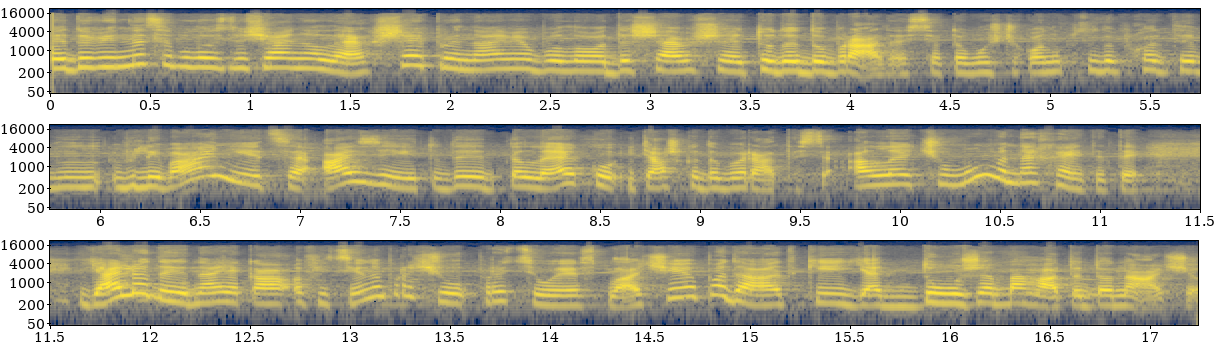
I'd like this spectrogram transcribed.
До війни це було звичайно легше, принаймні було дешевше туди добратися, тому що конкурс туди проходити в- Лівані, це Азія, і туди далеко і тяжко добиратися. Але чому мене хейтити? Я людина, яка офіційно працює, сплачує податки. Я дуже багато доначу.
